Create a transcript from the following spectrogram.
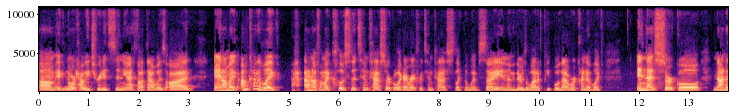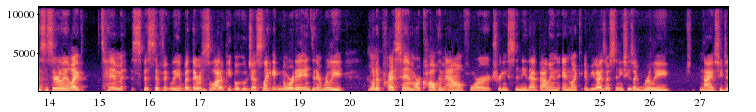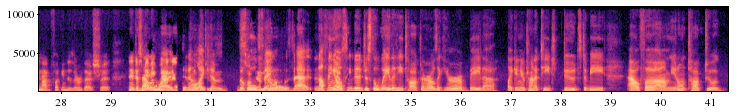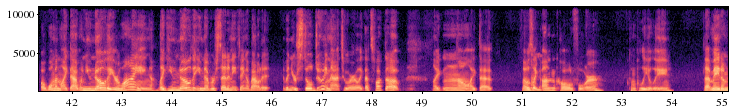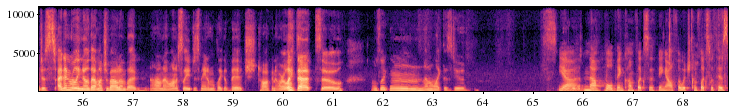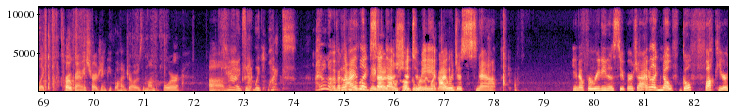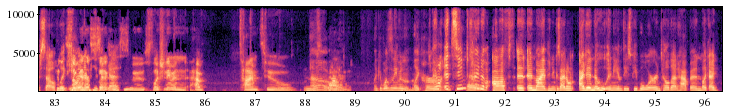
um ignored how he treated Sydney. I thought that was odd. And I'm like, I'm kind of like I don't know if I'm like close to the Timcast circle. Like I write for Timcast, like the website, and like, there's a lot of people that were kind of like in that circle, not necessarily like Tim specifically, but there was just a lot of people who just like ignored it and didn't really want to press him or call him out for treating Sydney that badly. And, and like, if you guys know Sydney, she's like really nice. You did not fucking deserve that shit. And it just that made was me why I didn't like him. The whole thing was that nothing Yeah. else he did, just the way that he talked to her. I was like, "You're a beta, like, and you're trying to teach dudes to be alpha. Um, you don't talk to a, a woman like that when you know that you're lying. Like, you know that you never said anything about it, but you're still doing that to her. Like, that's fucked up. Like, mm, I don't like that. That was like uncalled for, completely." That made him just I didn't really know that much about him, but I don't know. Honestly, it just made him look like a bitch talking to her like that. So I was like, hmm, I don't like this dude. Yeah, and that whole thing conflicts with being alpha, which conflicts with his like program he's charging people hundred dollars a month for. Um, yeah, exactly. What? I don't know if a Hope guy like okay, said guys. that shit to to me, like I I, would just snap. You know, for reading a super chat, I'd be like, "No, f- go fuck yourself." She Like, so even if he's a guest, confused. Like she didn't even have time to No. respond. Like it wasn't even like her. It seemed kind of off, in, in my opinion, because I don't, I didn't know who any of these people were until that happened. Like, I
